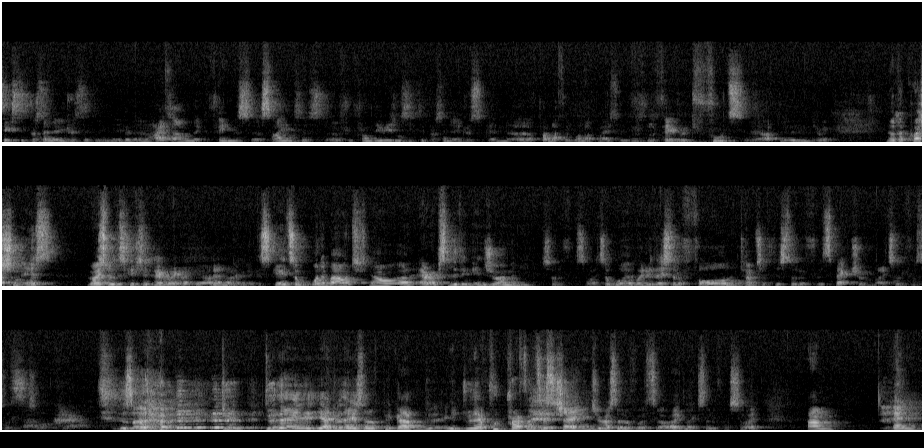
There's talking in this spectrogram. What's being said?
60% are interested in Ibn al-Haytham, like a famous uh, scientist uh, from the region. 60% are interested in uh, falafel, one of my sort of favorite foods uh, after living there. Now the question is, right? So this gives you kind of like, like I don't know, like, like, a scale. So what about now uh, Arabs living in Germany, sort of? So, so where, where, do they sort of fall in terms of this sort of spectrum, right? Sort of, sort of. So, so do, do they, yeah, do they sort of pick up? Do, do their food preferences change, or sort of so, right? Like sort of so, right? Um, and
